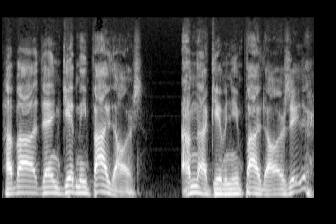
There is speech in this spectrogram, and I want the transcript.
"How about then give me five dollars?" I'm not giving you five dollars either.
